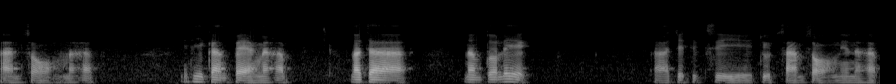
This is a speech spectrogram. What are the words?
ฐานสองนะครับ วิธีการแปลงนะครับ เราจะนำตัวเลข เจ็ดสิบสี่จุดสามสองเนี่ยนะครับ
